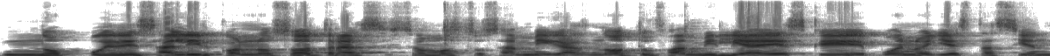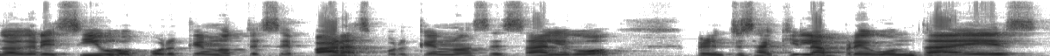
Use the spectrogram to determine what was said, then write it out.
no puedes salir con nosotras si somos tus amigas, ¿no? Tu familia es que, bueno, ya estás siendo agresivo, ¿por qué no te separas? ¿Por qué no haces algo? Pero entonces aquí la pregunta es,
